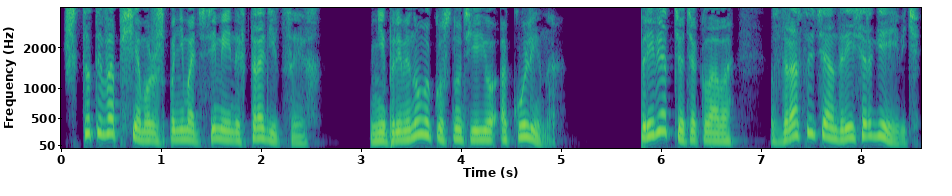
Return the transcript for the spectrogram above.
«Что ты вообще можешь понимать в семейных традициях?» Не применула куснуть ее Акулина. «Привет, тетя Клава. Здравствуйте, Андрей Сергеевич.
